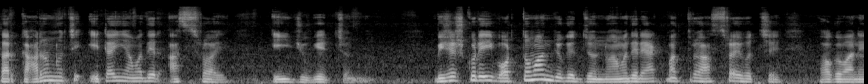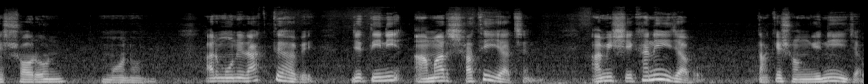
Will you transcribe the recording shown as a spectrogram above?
তার কারণ হচ্ছে এটাই আমাদের আশ্রয় এই যুগের জন্য। বিশেষ করে এই বর্তমান যুগের জন্য আমাদের একমাত্র আশ্রয় হচ্ছে ভগবানের স্মরণ, মনন। আর মনে রাখতে হবে যে তিনি আমার সাথেই আছেন। আমি সেখানেই যাব, তাকে সঙ্গে নিয়েই যাব।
